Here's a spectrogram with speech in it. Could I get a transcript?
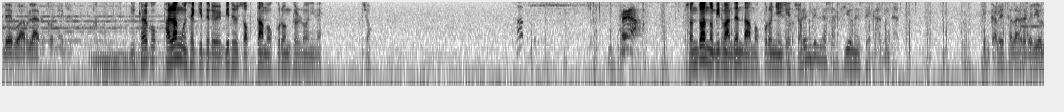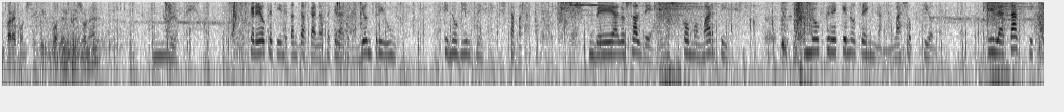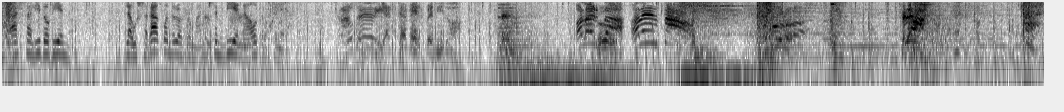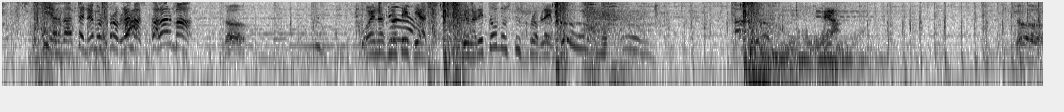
Debo hablar con él. 음, 결국 반란군 새끼들을 믿을 수 없다 뭐 그런 결론이네. 그죠? 전두환 너 믿으면 안 된다 뭐 그런 얘기겠죠. Sorprenden las acciones de Caminat. ¿Encabeza la rebelión para conseguir poder personal? No lo creo. Creo que tiene tantas ganas de que la rebelión triunfe que no ve el precio que está pagando. Ve a los aldeanos como mártires. No cree que no tengan más opción. Y la táctica ha salido bien. La usará cuando los romanos envíen a otro general. No tendrías que haber venido. ¡Alerta! Oh. ¡Alerta! ¡Mierda! ¡Tenemos problemas! ¡Alarma! Buenas noticias. Solucionaré todos tus problemas. No.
